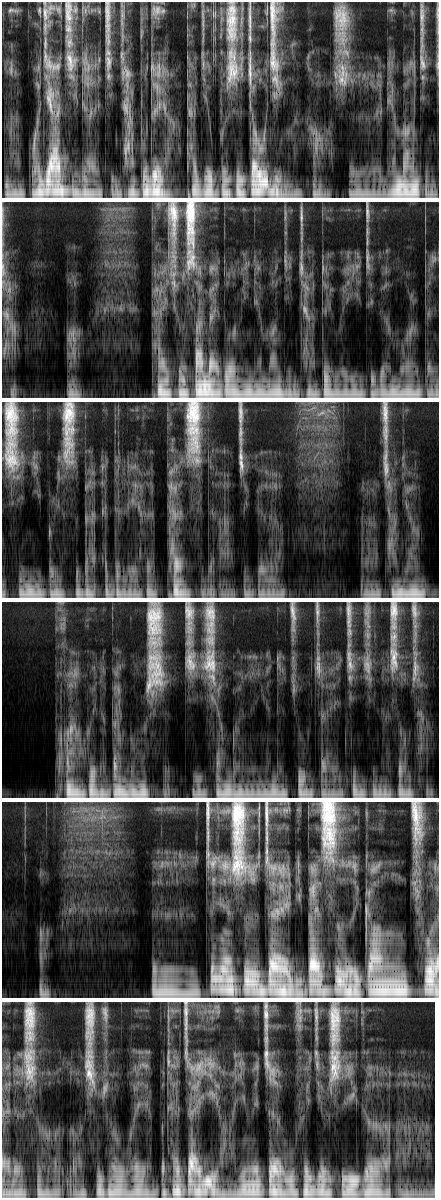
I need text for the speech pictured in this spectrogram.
啊国家级的警察部队啊，它就不是州警哈，是联邦警察啊。派出三百多名联邦警察对位于这个墨尔本、悉尼、布里斯班、艾德雷和 Perth 的啊这个啊长江换会的办公室及相关人员的住宅进行了搜查啊。呃，这件事在礼拜四刚出来的时候，老实说我也不太在意啊，因为这无非就是一个啊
